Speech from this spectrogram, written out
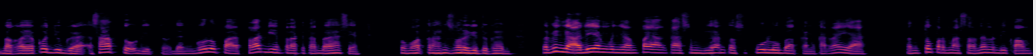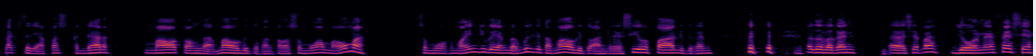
Bakayoko juga satu gitu. Dan gue lupa apalagi yang pernah kita bahas ya rumor transfer gitu kan. Tapi nggak ada yang menyampai angka 9 atau 10 bahkan karena ya tentu permasalahannya lebih kompleks dari apa sekedar mau atau nggak mau gitu kan. Kalau semua mau mah semua pemain juga yang bagus kita mau gitu. Andre Silva gitu kan. Atau bahkan eh, siapa? João Neves ya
